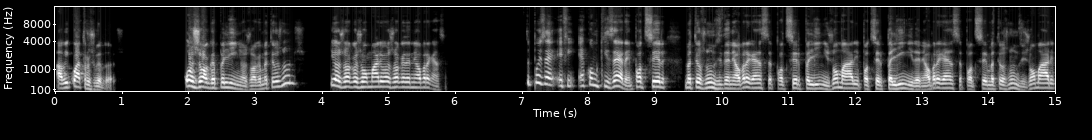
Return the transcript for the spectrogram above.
Há ali quatro jogadores. Ou joga Palhinho ou joga Mateus Nunes. E ou joga João Mário ou joga Daniel Bragança. Depois é, enfim, é como quiserem. Pode ser Mateus Nunes e Daniel Bragança, pode ser Palhinho e João Mário, pode ser Palhinho e Daniel Bragança, pode ser Mateus Nunes e João Mário.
